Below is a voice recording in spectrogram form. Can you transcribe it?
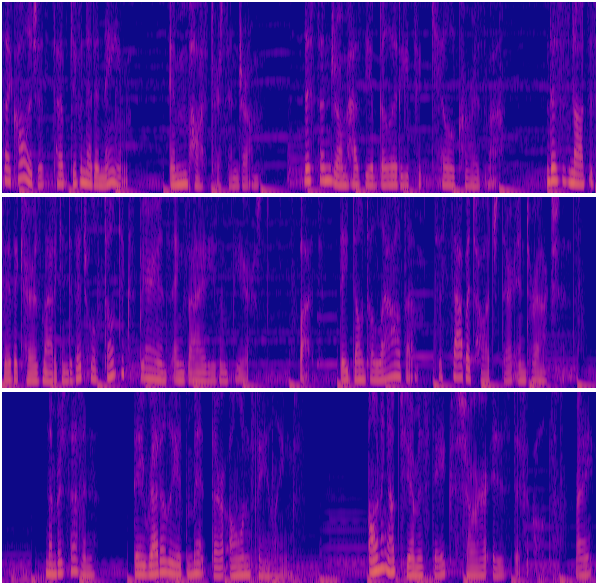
Psychologists have given it a name, imposter syndrome. This syndrome has the ability to kill charisma. This is not to say that charismatic individuals don't experience anxieties and fears, but they don't allow them to sabotage their interactions. Number seven, they readily admit their own failings. Owning up to your mistakes sure is difficult, right?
